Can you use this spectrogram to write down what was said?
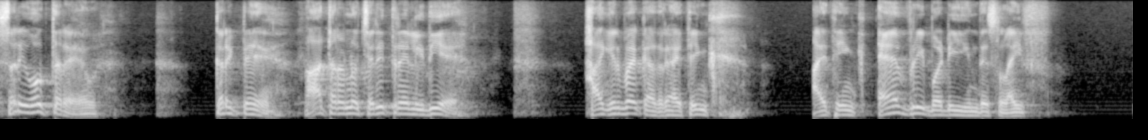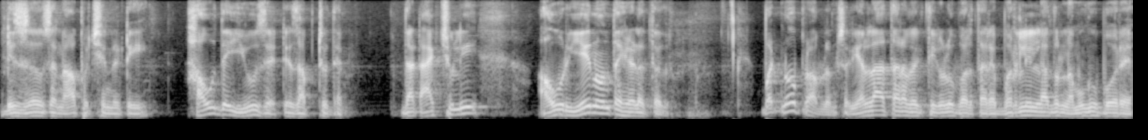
ಸರಿ ಹೋಗ್ತಾರೆ. ಕರೆಕ್ಟೇ, ಆ ಥರನೂ ಚರಿತ್ರೆಯಲ್ಲಿ ಇದೆಯೇ? ಹಾಗಿರ್ಬೇಕಾದ್ರೆ, I think I think everybody in this life deserves an opportunity how they use it is up to them that actually ಅವ್ರು ಏನು ಅಂತ ಹೇಳುತ್ತದು ಬಟ್ ನೋ ಪ್ರಾಬ್ಲಮ್ ಸರ್ ಎಲ್ಲ ಥರ ವ್ಯಕ್ತಿಗಳು ಬರ್ತಾರೆ. ಬರಲಿಲ್ಲ ಅಂದ್ರೂ ನಮಗೂ ಬೋರೆ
